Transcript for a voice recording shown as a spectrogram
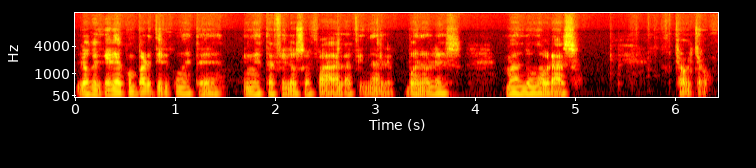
Lo que quería compartir con este, en esta filosofía a la final. Bueno, les mando un abrazo. Chao, chao.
